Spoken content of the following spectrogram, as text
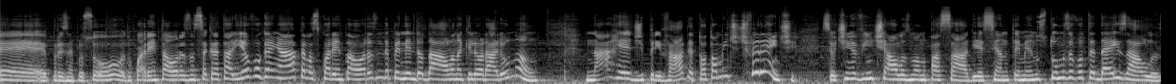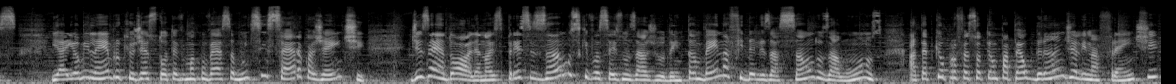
é, por exemplo, eu sou 40 horas na secretaria, eu vou ganhar pelas 40 horas, independente de eu dar aula naquele horário ou não. Na rede privada é totalmente diferente. Se eu tinha 20 aulas no ano passado e esse ano tem menos turmas, eu vou ter 10 aulas. E aí eu me lembro que o gestor teve uma conversa muito sincera com a gente, dizendo: olha, nós precisamos que vocês nos ajudem também na fidelização dos alunos, até porque o professor tem um papel grande ali na frente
